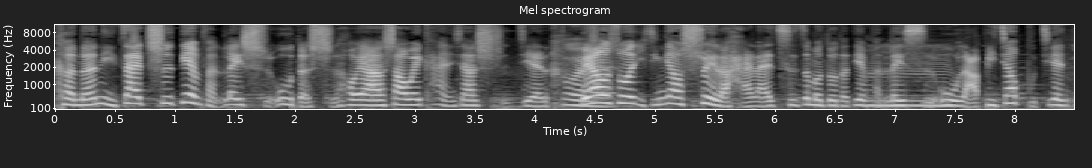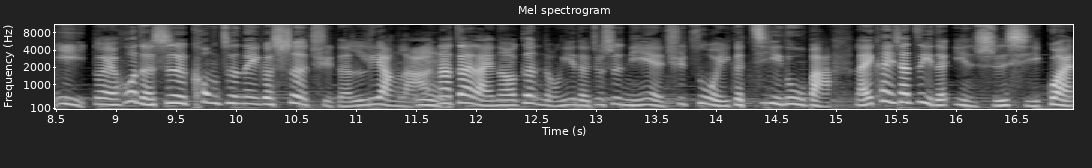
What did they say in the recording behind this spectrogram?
可能你在吃淀粉类食物的时候，要稍微看一下时间，不要说已经要睡了还来吃这么多的淀粉类食物啦，比较不建议。对，或者是控制那个摄取的量啦。那再来呢，更容易的就是你也去做一个记录吧，来看一下自己的饮食习惯。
